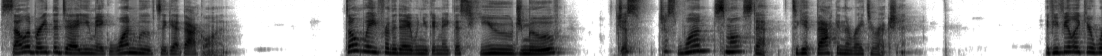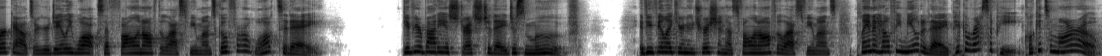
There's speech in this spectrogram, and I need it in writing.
Celebrate the day you make one move to get back on. Don't wait for the day when you can make this huge move. Just just one small step to get back in the right direction. If you feel like your workouts or your daily walks have fallen off the last few months, go for a walk today. Give your body a stretch today, just move. If you feel like your nutrition has fallen off the last few months, plan a healthy meal today. Pick a recipe, cook it tomorrow.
